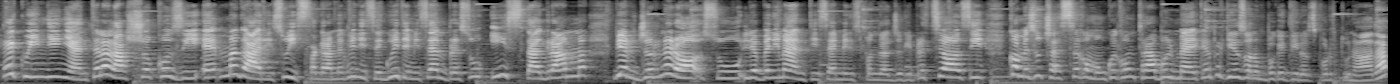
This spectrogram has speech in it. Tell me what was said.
e quindi niente, la lascio così e magari su Instagram, quindi seguitemi sempre su Instagram, vi aggiornerò sugli avvenimenti se mi risponde a giochi preziosi come successe comunque con Troublemaker, perché io sono un pochettino sfortunata,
